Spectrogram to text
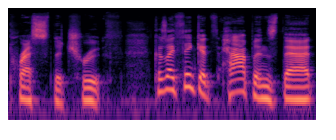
press the truth. Because I think it happens that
